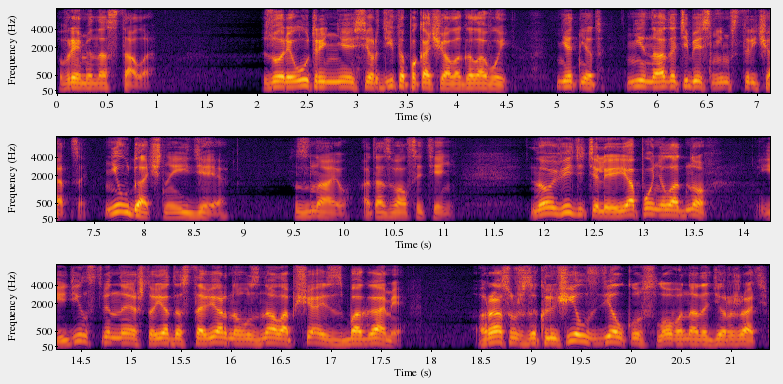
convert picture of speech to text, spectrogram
«Время настало». Зоря утренняя сердито покачала головой. «Нет-нет, не надо тебе с ним встречаться. Неудачная идея». «Знаю», — отозвался тень. «Но, видите ли, я понял одно. Единственное, что я достоверно узнал, общаясь с богами. Раз уж заключил сделку, слово надо держать.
